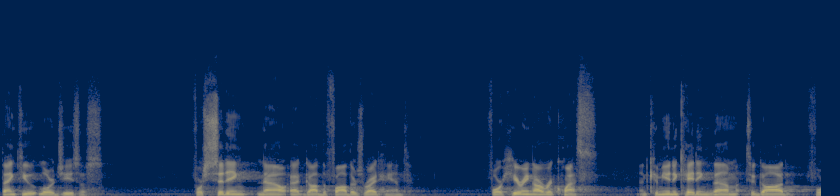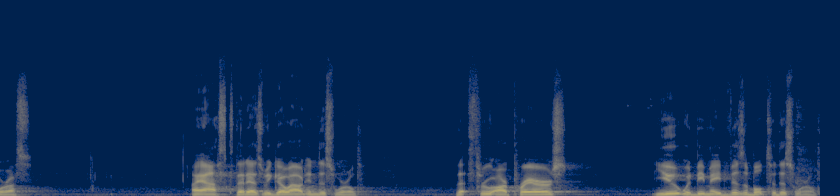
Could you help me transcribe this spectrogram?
Thank you, Lord Jesus, for sitting now at God the Father's right hand, for hearing our requests and communicating them to God for us. I ask that as we go out in this world, that through our prayers, you would be made visible to this world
